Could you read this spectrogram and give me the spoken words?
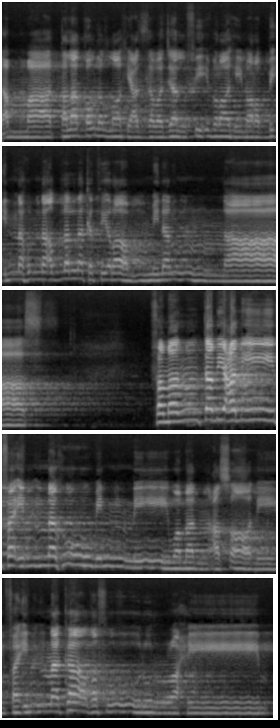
লাম্মা তালা কওলাল্লাহি আযজা ওয়া জাল ফি ইব্রাহিম রাব্বি ইন্নাহুন্না আদলাল্না কাসীরাম মিনান নাস فمن تبعني فإنه مني ومن عصاني فإنك غفور رحيم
